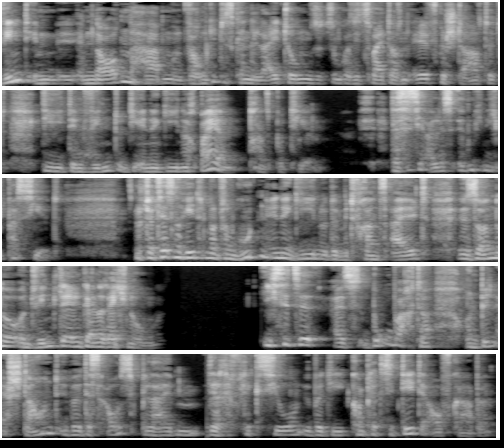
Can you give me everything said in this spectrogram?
Wind im, im Norden haben und warum gibt es keine Leitungen, sozusagen quasi 2011 gestartet, die den Wind und die Energie nach Bayern transportieren. Das ist ja alles irgendwie nicht passiert. Stattdessen redet man von guten Energien oder mit Franz Alt, äh, Sonne und Wind stellen keine Rechnung. Ich sitze als Beobachter und bin erstaunt über das Ausbleiben der Reflexion über die Komplexität der Aufgabe.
